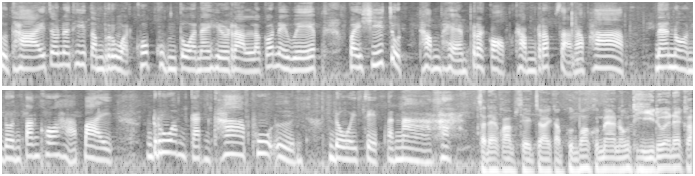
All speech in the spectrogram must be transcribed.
สุดท้ายเจ้าหน้าที่ตำรวจควบคุมตัวนายฮิรัน แล้วก็นายเวฟ ไปชี้จุดทำแผนประกอบคำรับสารภาพ แน่นอนโดนตั้งข้อหาไป ร่วมกันฆ่าผู้อื่น โดยเจตนาค่ะ แสดงความเสียใจกับคุณพ่อคุณแม่น้องทีด้วยนะครับ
